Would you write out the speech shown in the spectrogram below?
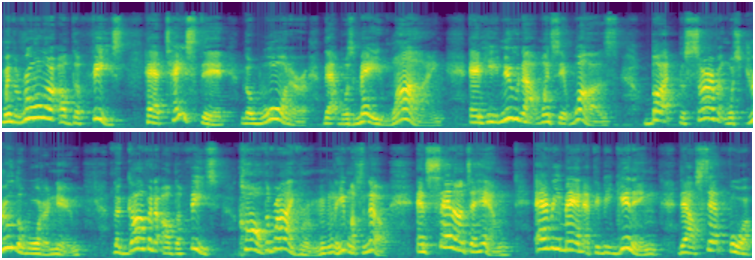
When the ruler of the feast had tasted the water that was made wine, and he knew not whence it was, but the servant which drew the water knew, the governor of the feast called the bridegroom. He wants to know. And said unto him, Every man at the beginning thou set forth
